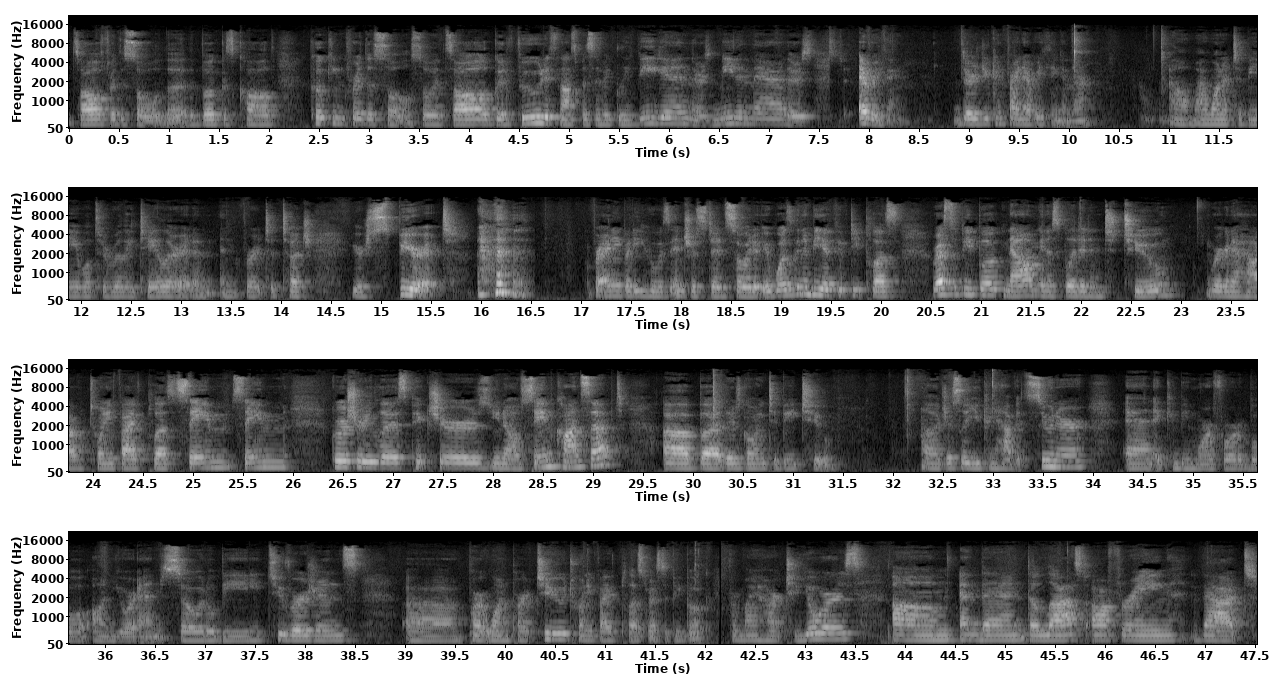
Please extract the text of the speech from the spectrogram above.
it's all for the soul. The the book is called Cooking for the Soul. So it's all good food. It's not specifically vegan. There's meat in there. There's everything. There you can find everything in there. Um, I wanted to be able to really tailor it and, and for it to touch your spirit for anybody who is interested. So it, it was going to be a 50 plus recipe book. Now I'm going to split it into two. We're going to have 25 plus, same, same grocery list, pictures, you know, same concept, uh, but there's going to be two. Uh, just so you can have it sooner and it can be more affordable on your end. So it'll be two versions uh, part one, part two, 25 plus recipe book. From my heart to yours, Um, and then the last offering that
